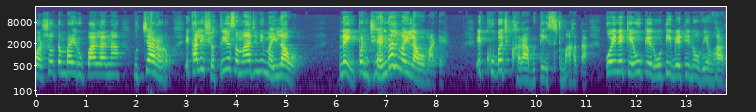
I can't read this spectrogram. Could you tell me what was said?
પરસોત્તમભાઈ રૂપાલાના ઉચ્ચારણો એ ખાલી ક્ષત્રિય સમાજની મહિલાઓ નહીં, પણ જનરલ મહિલાઓ માટે એ ખૂબ જ ખરાબ ટેસ્ટમાં હતા. કોઈને કેવું કે રોટી બેટીનો વ્યવહાર.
